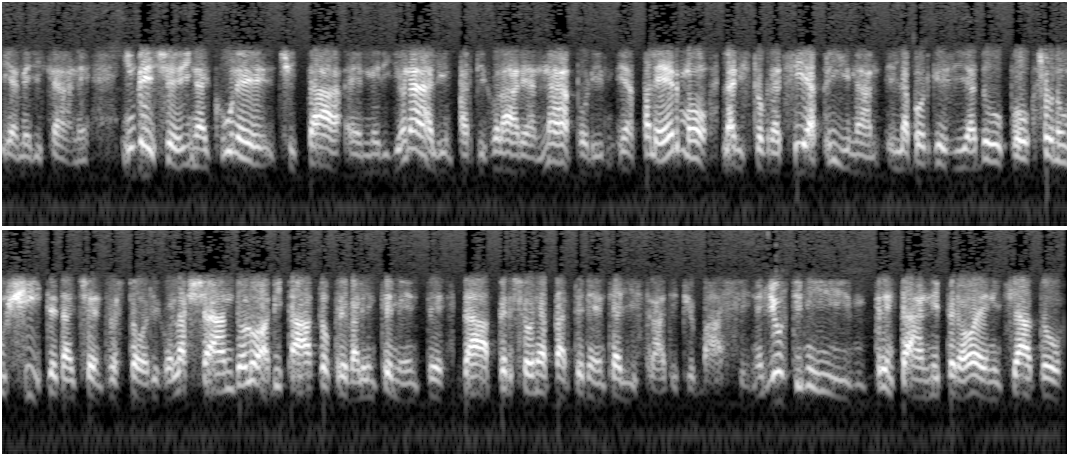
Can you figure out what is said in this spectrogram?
e americane. Invece in alcune città eh, meridionali, in particolare a Napoli e a Palermo, l'aristocrazia prima e la borghesia dopo sono uscite dal centro storico, lasciandolo abitato prevalentemente da persone appartenenti agli strati più bassi. Negli ultimi 30 anni però è iniziato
